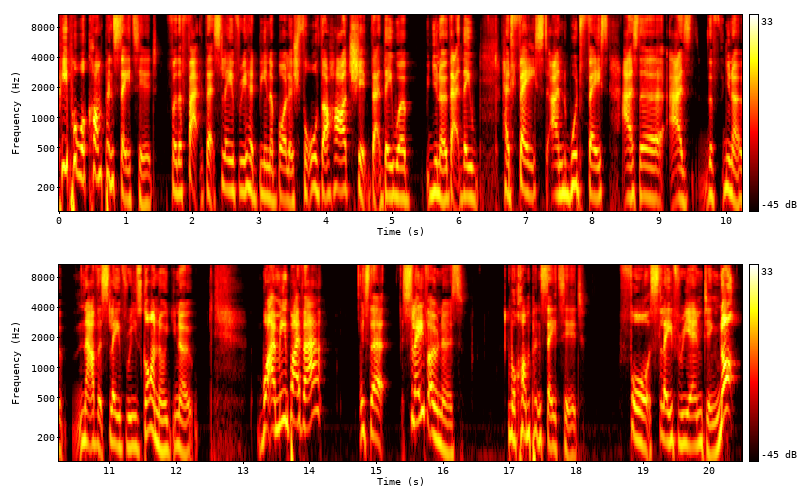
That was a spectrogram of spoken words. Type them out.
people were compensated for the fact that slavery had been abolished for all the hardship that they were you know that they had faced and would face as the as the you know now that slavery is gone or you know what I mean by that is that slave owners were compensated for slavery ending, not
